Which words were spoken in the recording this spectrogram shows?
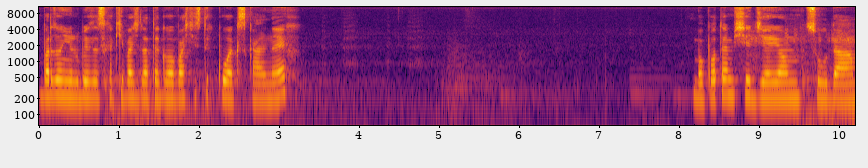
Bardzo nie lubię zeskakiwać, dlatego właśnie z tych półek skalnych. Bo potem się dzieją cuda.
